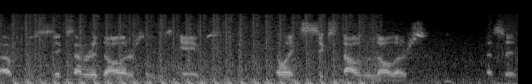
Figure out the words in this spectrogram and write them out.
up to $600 on these games. Oh, it's six thousand dollars. That's it.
